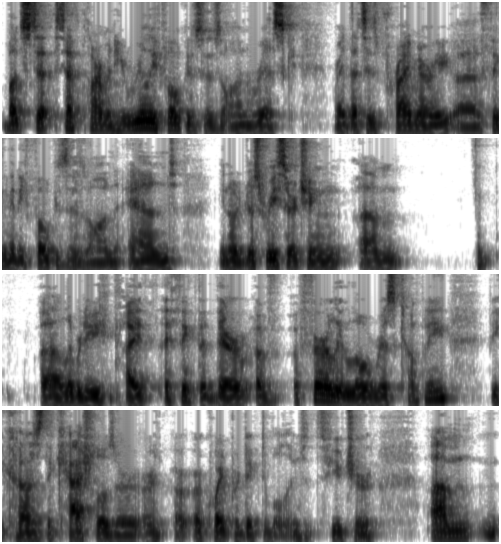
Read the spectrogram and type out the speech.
about Seth Klarman, he really focuses on risk, right? That's his primary uh, thing that he focuses on. And, you know, just researching um, uh, Liberty, I, I think that they're a, a, fairly low risk company because the cash flows are, are, are quite predictable into the future. Um,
